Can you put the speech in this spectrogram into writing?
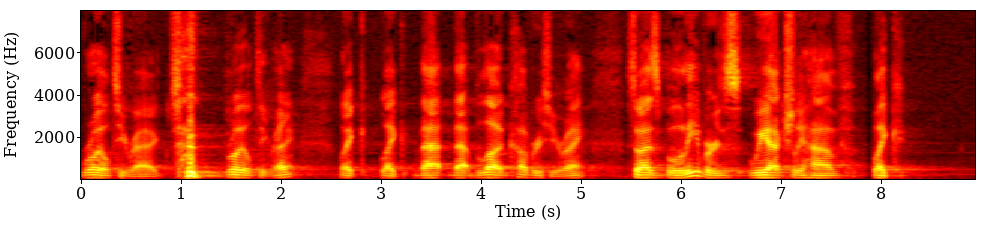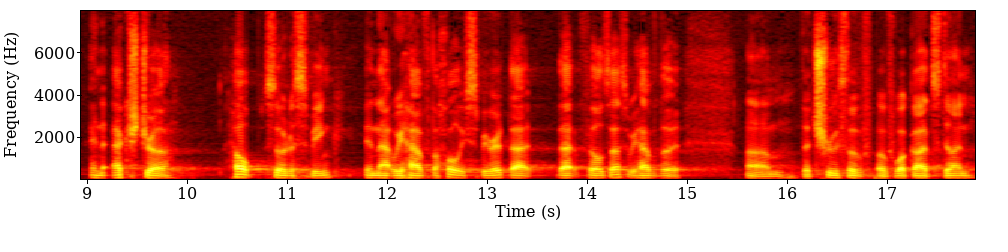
royalty rags. royalty, right? Like, like that, that blood covers you, right? So as believers, we actually have like an extra help, so to speak, in that we have the Holy Spirit that, that fills us. We have the, um, the truth of, of what God's done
